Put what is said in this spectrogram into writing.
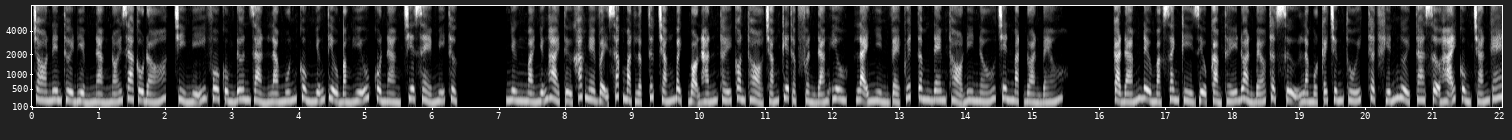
Cho nên thời điểm nàng nói ra câu đó, chỉ nghĩ vô cùng đơn giản là muốn cùng những tiểu bằng hữu của nàng chia sẻ mỹ thực. Nhưng mà những hài từ khác nghe vậy sắc mặt lập tức trắng bệch bọn hắn thấy con thỏ trắng kia thập phần đáng yêu, lại nhìn vẻ quyết tâm đem thỏ đi nấu trên mặt đoàn béo. Cả đám đều mặc xanh kỳ diệu cảm thấy đoàn béo thật sự là một cái chứng thối, thật khiến người ta sợ hãi cùng chán ghét.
